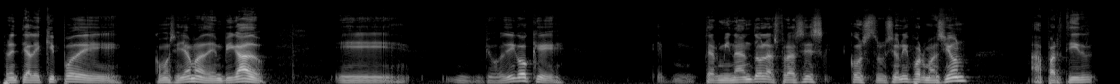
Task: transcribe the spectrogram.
frente al equipo de, ¿cómo se llama?, de Envigado. Eh, yo digo que, terminando las frases construcción y formación, a partir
